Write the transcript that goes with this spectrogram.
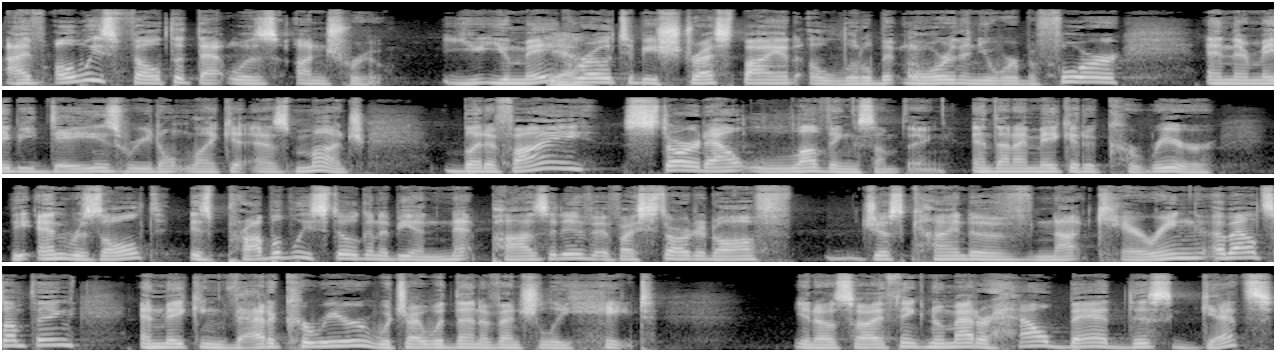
I've always felt that that was untrue. You you may Yeah. grow to be stressed by it a little bit more than you were before, and there may be days where you don't like it as much. But if I start out loving something and then I make it a career, the end result is probably still going to be a net positive if I started off just kind of not caring about something and making that a career, which I would then eventually hate. You know, so I think no matter how bad this gets,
